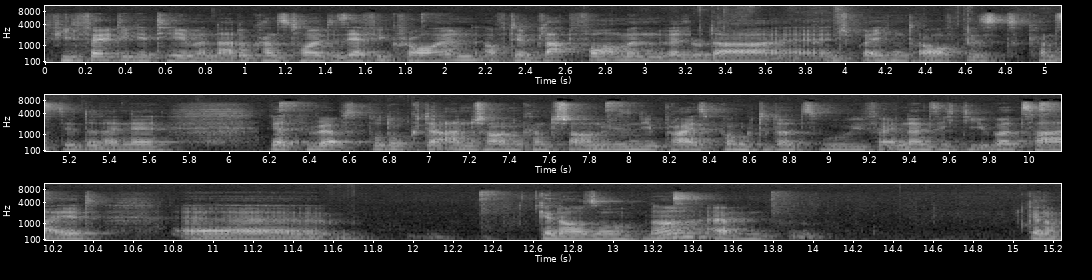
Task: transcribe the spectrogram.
vielfältige Themen. Na, du kannst heute sehr viel crawlen auf den Plattformen, wenn du da äh, entsprechend drauf bist, kannst dir deine Wettbewerbsprodukte anschauen, kannst schauen, wie sind die Preispunkte dazu, wie verändern sich die über Zeit. Äh, genauso. Ne? Ähm, Genau,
